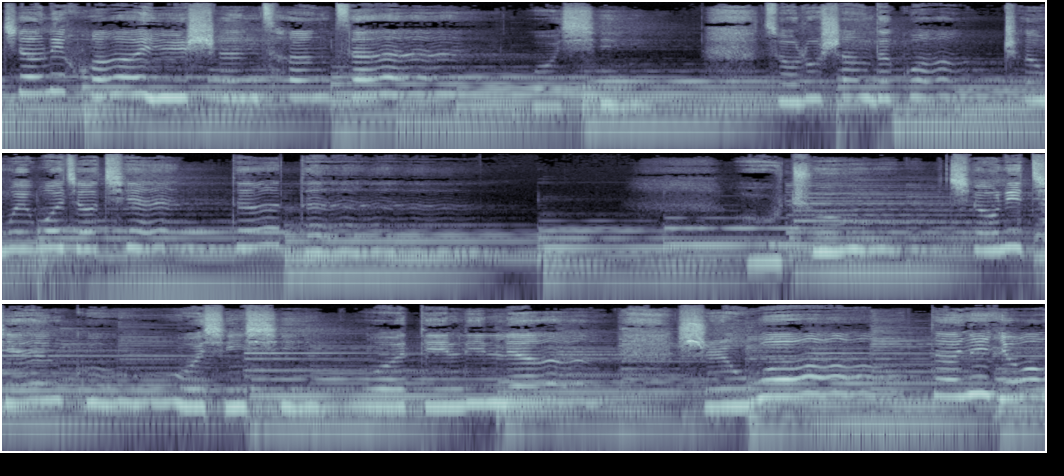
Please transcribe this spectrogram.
将你话语深藏在我。心，走路上的光，成为我脚前的灯。哦，主，求你坚固我信心，我的力量，使我得以勇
